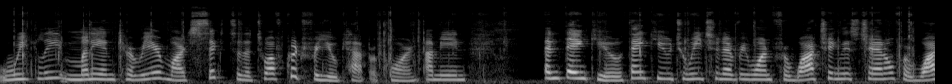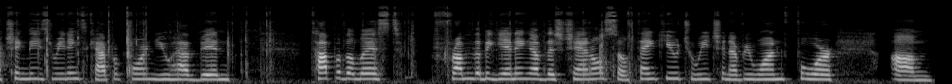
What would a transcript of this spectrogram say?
Weekly Money and Career, March 6th to the 12th. Good for you, Capricorn. I mean, and thank you. Thank you to each and everyone for watching this channel, for watching these readings. Capricorn, you have been top of the list from the beginning of this channel. So thank you to each and everyone for um,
